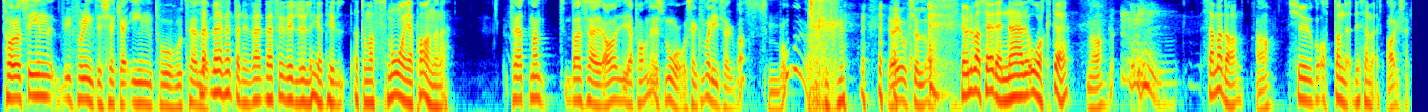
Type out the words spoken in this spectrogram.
Tar oss in, vi får inte checka in på hotellet. Men, vänta nu, var, varför vill du lägga till att de var små japanerna? För att man bara säger, ja japaner är små, och sen kommer man dit och säger, vad små jag är också lång. Jag vill bara säga det, när du åkte, Ja, samma dag, ja, 28 december, ja exakt.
